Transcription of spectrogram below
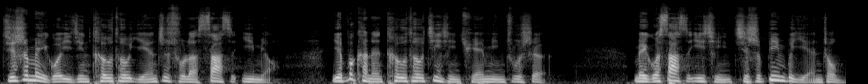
即使美国已经偷偷研制出了 SARS 疫苗，也不可能偷偷进行全民注射。美国 SARS 疫情其实并不严重，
